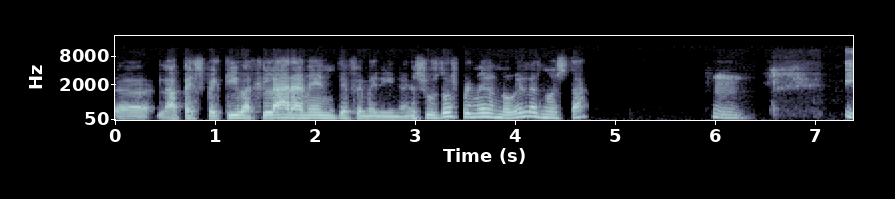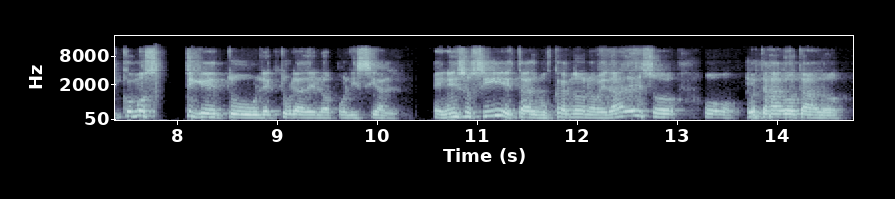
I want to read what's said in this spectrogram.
uh, la perspectiva claramente femenina. En sus dos primeras novelas no está. Hmm. ¿Y cómo sigue tu lectura de lo policial? ¿En eso sí estás buscando novedades o, o, o estás agotado?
